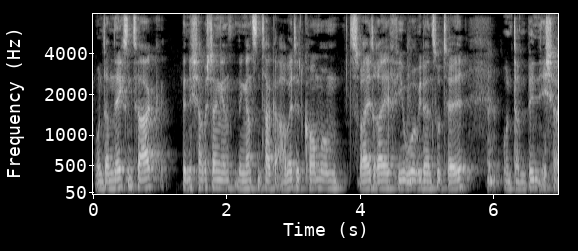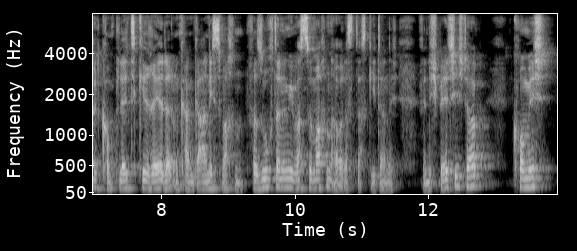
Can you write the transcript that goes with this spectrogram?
Und am nächsten Tag bin ich, habe ich dann den ganzen Tag gearbeitet, komme um zwei, drei, vier Uhr wieder ins Hotel und dann bin ich halt komplett gerädert und kann gar nichts machen. Versuche dann irgendwie was zu machen, aber das, das geht dann nicht. Wenn ich Spätschicht habe, komme ich,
